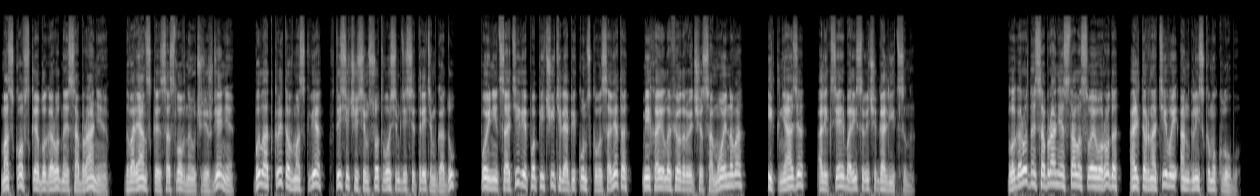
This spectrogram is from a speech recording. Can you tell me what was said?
Московское благородное собрание, дворянское сословное учреждение, было открыто в Москве в 1783 году по инициативе попечителя опекунского совета Михаила Федоровича Самойнова и князя Алексея Борисовича Голицына. Благородное собрание стало своего рода альтернативой английскому клубу.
